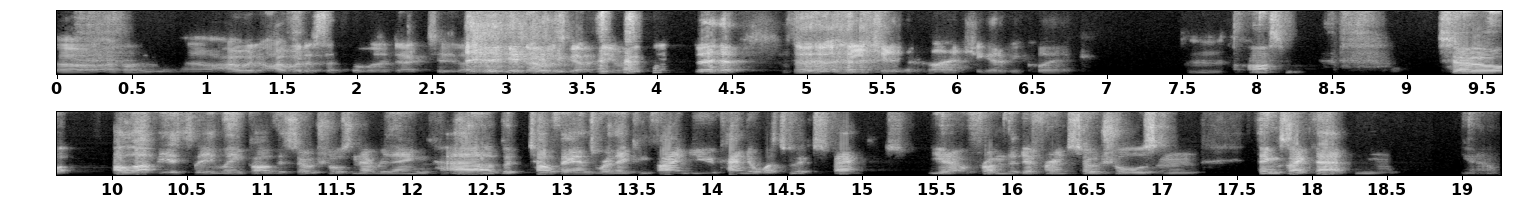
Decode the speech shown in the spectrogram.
Oh, I don't even know. I would, I would have said below deck too. That, that was gonna be my. Beat you to the punch. You got to be quick. Awesome. So I'll obviously link all the socials and everything, uh, but tell fans where they can find you, kind of what to expect, you know, from the different socials and things like that, and you know,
